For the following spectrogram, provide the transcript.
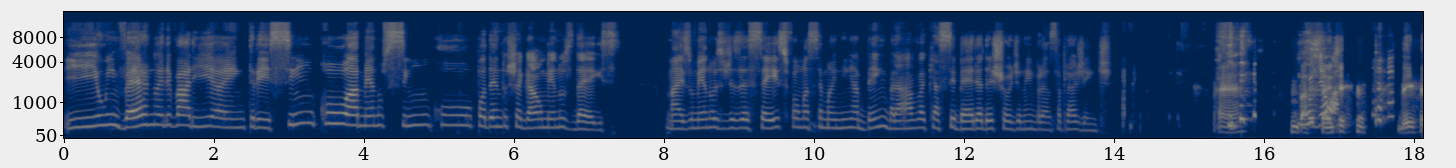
E o inverno ele varia entre 5 a menos 5, podendo chegar ao menos 10. Mas o menos 16 foi uma semaninha bem brava que a Sibéria deixou de lembrança para a gente. É, bastante. Isso,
